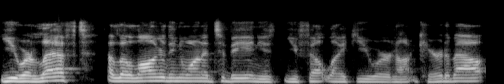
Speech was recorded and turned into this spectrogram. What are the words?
you were left a little longer than you wanted to be and you you felt like you were not cared about.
